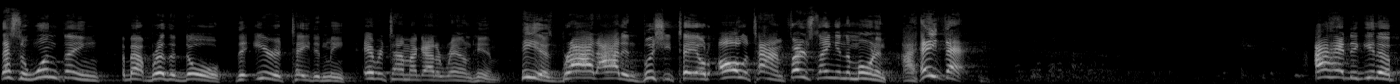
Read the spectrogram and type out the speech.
That's the one thing about Brother Doyle that irritated me every time I got around him. He is bright eyed and bushy tailed all the time, first thing in the morning. I hate that. I had to get up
